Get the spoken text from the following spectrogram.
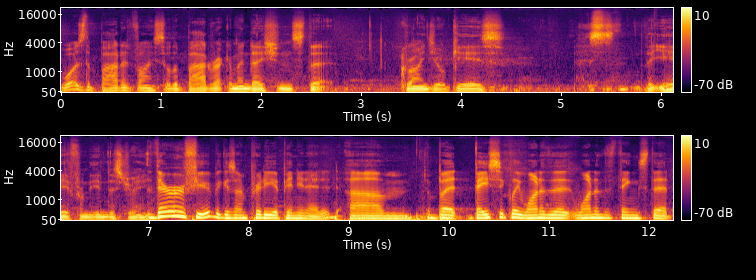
What is the bad advice or the bad recommendations that grind your gears that you hear from the industry? There are a few because I'm pretty opinionated. Um, but basically, one of the one of the things that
